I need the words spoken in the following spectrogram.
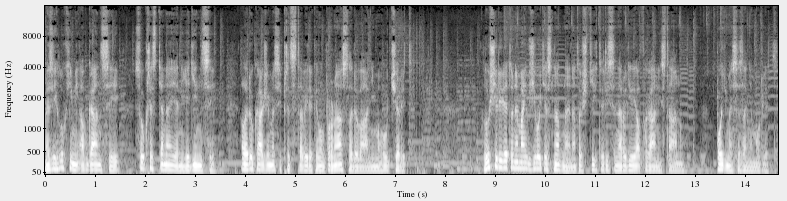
Mezi hluchými Afgánci jsou křesťané jen jedinci, ale dokážeme si představit, jakému pronásledování mohou čelit. Hluší lidé to nemají v životě snadné, na to ti, kteří se narodili v Afghánistánu. Pojďme se za ně modlit.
